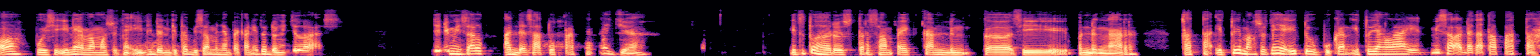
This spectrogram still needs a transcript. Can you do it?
oh puisi ini emang maksudnya ini dan kita bisa menyampaikan itu dengan jelas jadi misal ada satu kata aja itu tuh harus tersampaikan ke si pendengar kata itu yang maksudnya ya itu bukan itu yang lain misal ada kata patah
